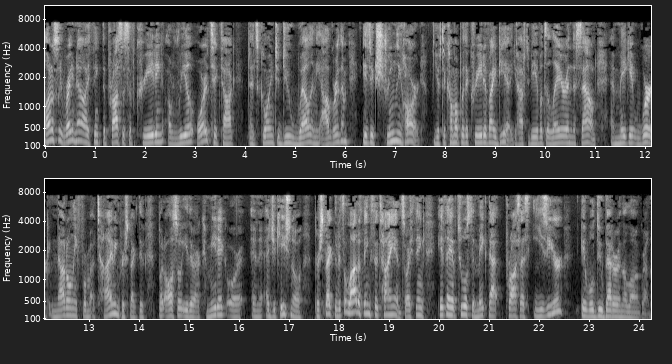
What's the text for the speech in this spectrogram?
Honestly, right now, I think the process of creating a reel or a TikTok that's going to do well in the algorithm is extremely hard. You have to come up with a creative idea. You have to be able to layer in the sound and make it work not only from a timing perspective, but also either a comedic or an educational perspective. It's a lot of things to tie in. So I think if they have tools to make that process easier, it will do better in the long run.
